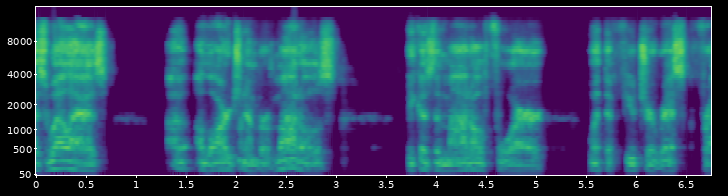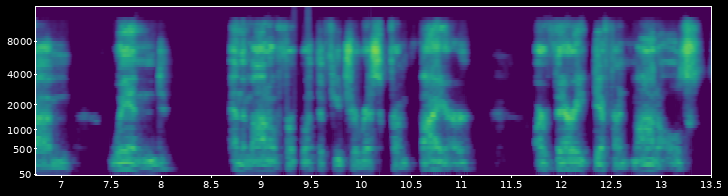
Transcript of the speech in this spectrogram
as well as a, a, large number of models, because the model for what the future risk from wind and the model for what the future risk from fire are very different models.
